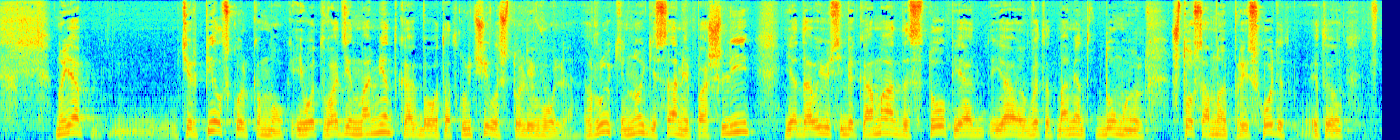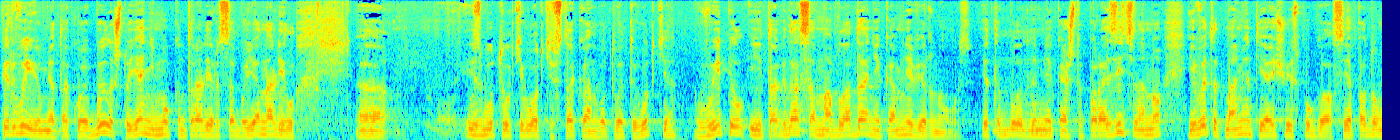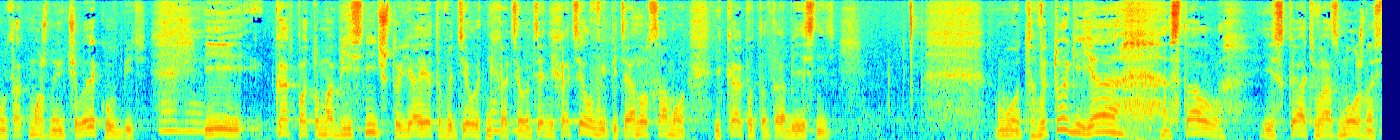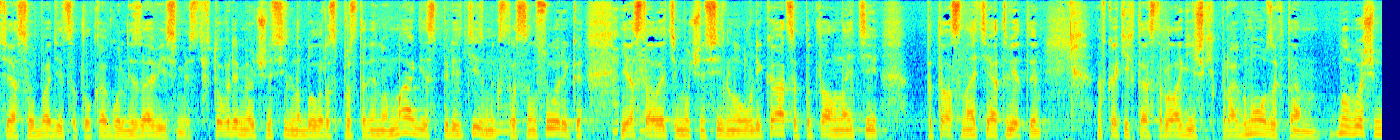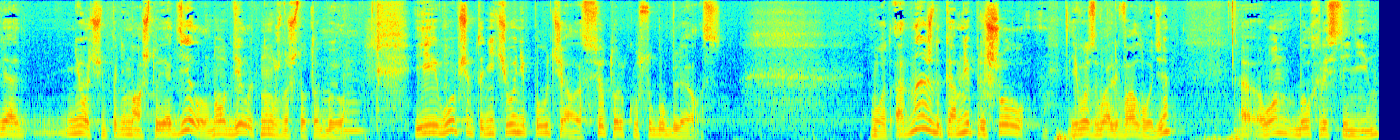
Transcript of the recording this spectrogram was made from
Но я терпел сколько мог. И вот в один момент как бы вот отключилась, что ли, воля. Руки, ноги сами пошли. Я даю себе команды, стоп. Я, я в этот момент думаю, что со мной происходит. Это впервые у меня такое было, что я не мог контролировать собой. Я налил э, из бутылки водки в стакан вот в этой водке, выпил, и тогда самообладание ко мне вернулось. Это было для меня, конечно, поразительно, но и в этот момент я еще испугался. Я подумал, так можно и человека убить. И как потом объяснить, что я этого делать не хотел? Вот я не хотел выпить, а оно само. И как вот это объяснить? Вот. В итоге я стал искать возможности освободиться от алкогольной зависимости. В то время очень сильно было распространено магия, спиритизм, экстрасенсорика. Я стал этим очень сильно увлекаться, пытал найти пытался найти ответы в каких-то астрологических прогнозах. Там. Ну, в общем, я не очень понимал, что я делал, но делать нужно что-то было. И, в общем-то, ничего не получалось, все только усугублялось. Вот. Однажды ко мне пришел, его звали Володя, Э, он был христианин.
